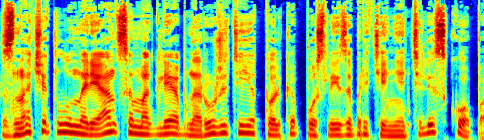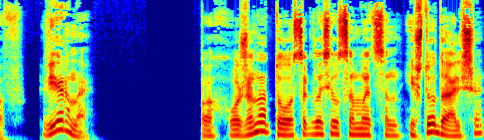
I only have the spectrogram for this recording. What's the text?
значит лунарианцы могли обнаружить ее только после изобретения телескопов, верно? Похоже на то, согласился Мэтсон. И что дальше?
